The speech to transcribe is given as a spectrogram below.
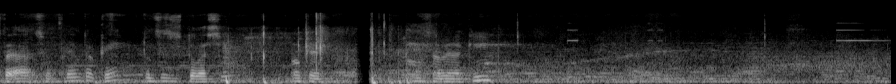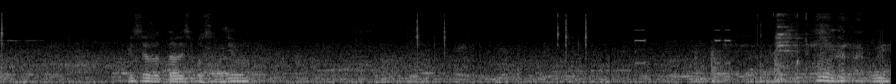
Está enfrente, ok. Entonces esto va así. Ok, vamos a ver aquí. Dice rotar dispositivo. ¿Cómo agarra, güey?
